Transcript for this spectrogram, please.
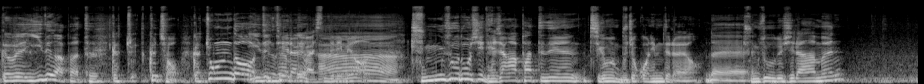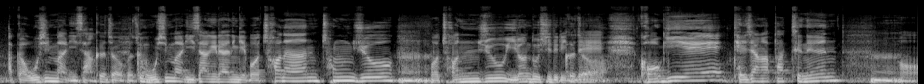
그러면 2등 아파트. 그러니까 좀- 그쵸. 그러니까 좀더 이등, 디테일하게 삼등. 말씀드리면 아. 중소도시 대장 아파트는 지금은 무조건 힘들어요. 네. 중소도시라 함은 아까 50만 이상. 그죠, 그죠. 럼 50만 이상이라는 게 뭐 천안, 청주, 음. 뭐 전주 이런 도시들인데 그죠. 거기에 대장 아파트는 음. 어,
